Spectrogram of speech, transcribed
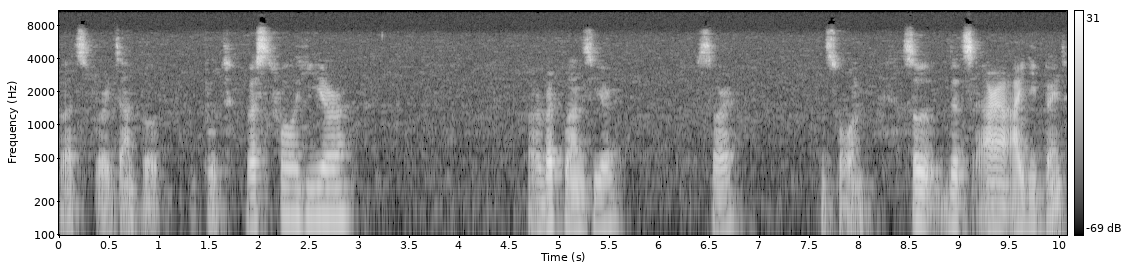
let's for example put Westfall here or wetlands here sorry and so on. So that's our ID paint.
